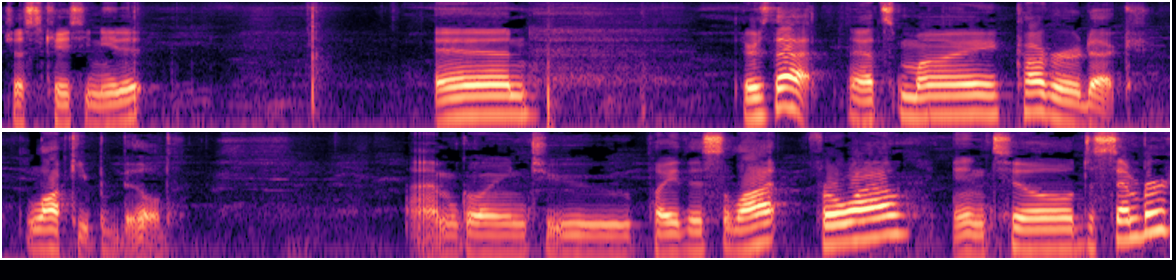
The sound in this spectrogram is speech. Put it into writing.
just in case you need it. And there's that. That's my Kagero deck, Lawkeeper build. I'm going to play this a lot for a while until December,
